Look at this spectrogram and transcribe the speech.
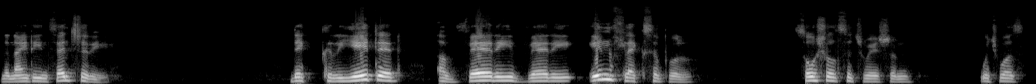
the 19th century, they created a very, very inflexible social situation which was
